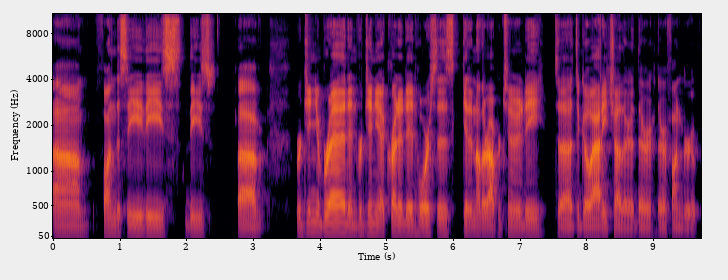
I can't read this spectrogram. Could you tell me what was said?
Um, fun to see these these uh, Virginia bred and Virginia accredited horses get another opportunity to to go at each other. They're they're a fun group.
